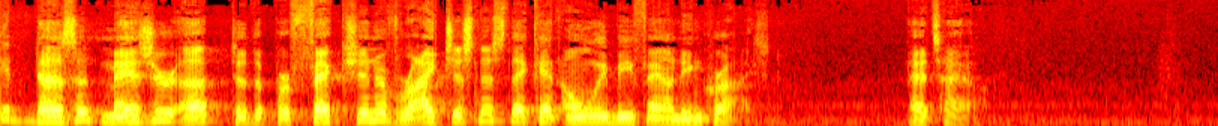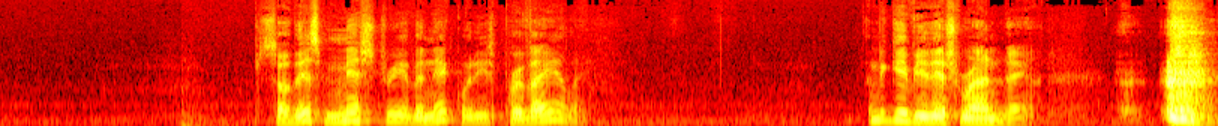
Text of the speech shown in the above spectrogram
It doesn't measure up to the perfection of righteousness that can only be found in Christ. That's how. So, this mystery of iniquity is prevailing. Let me give you this rundown.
